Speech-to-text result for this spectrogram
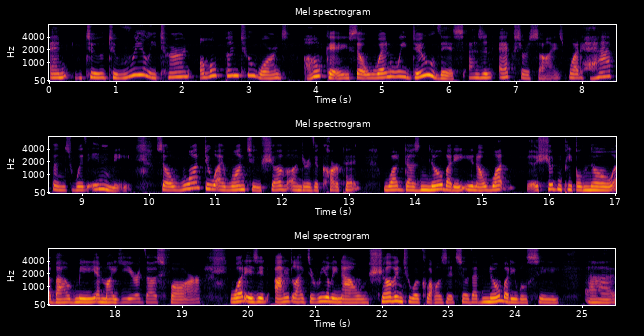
and to to really turn open towards okay so when we do this as an exercise what happens within me? So what do i want to shove under the carpet? What does nobody you know what shouldn't people know about me and my year thus far? What is it I'd like to really now shove into a closet so that nobody will see, uh,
